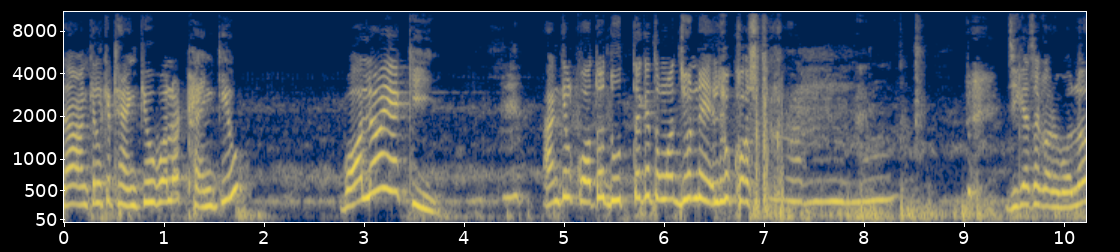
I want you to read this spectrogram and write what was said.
না আঙ্কেলকে থ্যাংক ইউ বলো থ্যাংক ইউ বলো এ কি? আঙ্কেল কত দূর থেকে তোমার জন্য এলো কষ্ট? জিজ্ঞাসা করো বলো,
